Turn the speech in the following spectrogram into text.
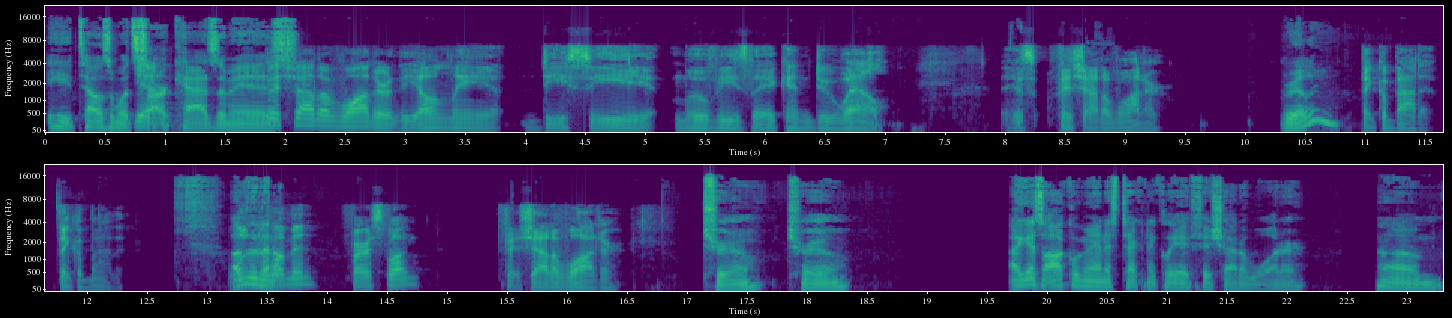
He tells him what Yeah. sarcasm is. Fish out of water, the only DC movies they can do well is fish out of water. Really? Think about it. Think about it. Other Wonder than- Woman, first one, fish out of water. True. True. I guess Aquaman is technically a fish out of water. Um,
